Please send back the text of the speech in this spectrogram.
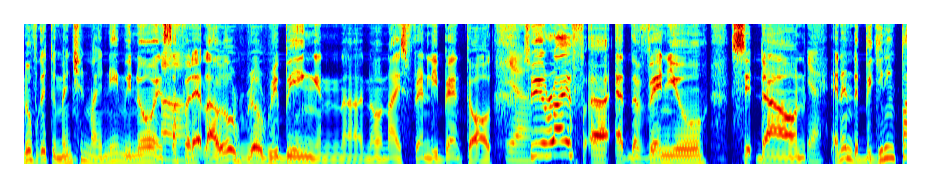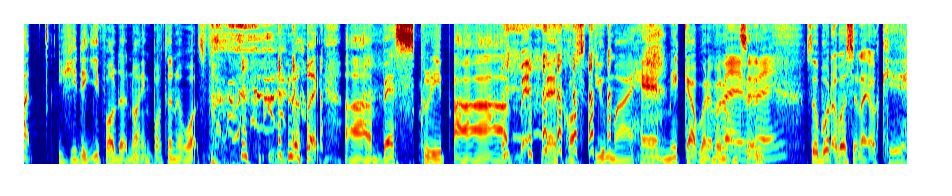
don't forget to mention my name, you know, and stuff like that. Lah. Real, real ribbing and uh, no nice friendly banter all. Yeah. So we arrive uh, at the venue, sit down, Yeah. and then the beginning part, usually they give all the not important awards. you know, like uh, best script, uh, best, best costume, my hair and makeup, whatever Right, nonsense. right. So both of us are like, okay,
